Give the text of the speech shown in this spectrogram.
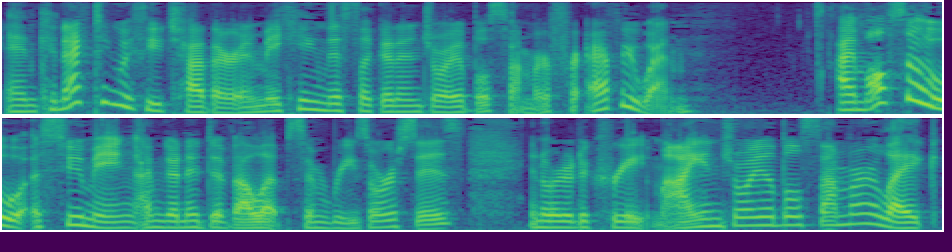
And connecting with each other and making this like an enjoyable summer for everyone. I'm also assuming I'm going to develop some resources in order to create my enjoyable summer, like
